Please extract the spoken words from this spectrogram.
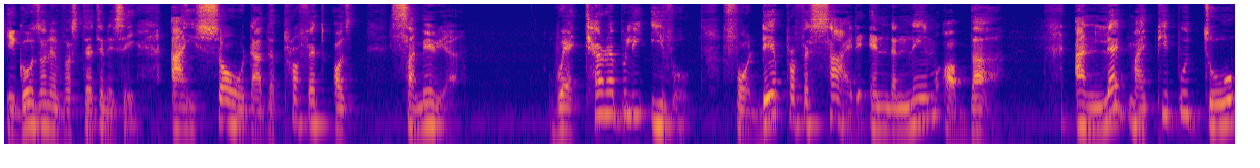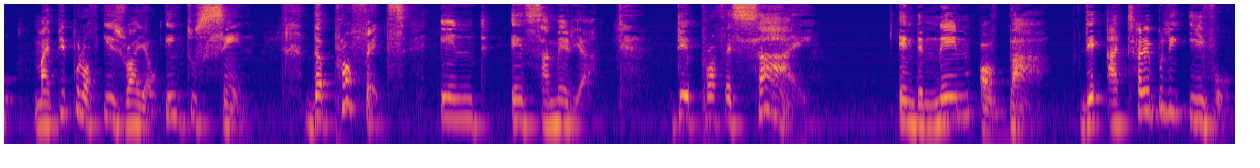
He goes on in verse 13 and say, I saw that the prophet of Samaria were terribly evil, for they prophesied in the name of Baal, and led my people to my people of Israel into sin. The prophets in, in Samaria, they prophesy in the name of Baal. They are terribly evil,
